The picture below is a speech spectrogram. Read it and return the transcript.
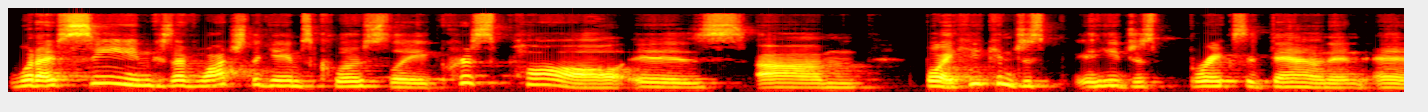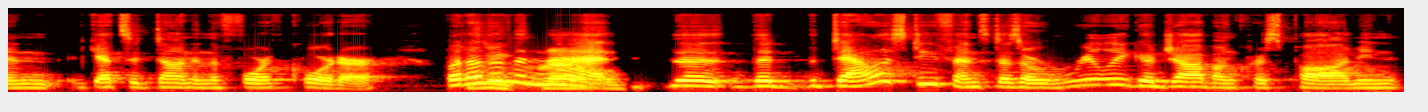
what I've seen because I've watched the games closely, Chris Paul is. Um, boy, he can just he just breaks it down and and gets it done in the fourth quarter. But other than that, the, the the Dallas defense does a really good job on Chris Paul. I mean,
